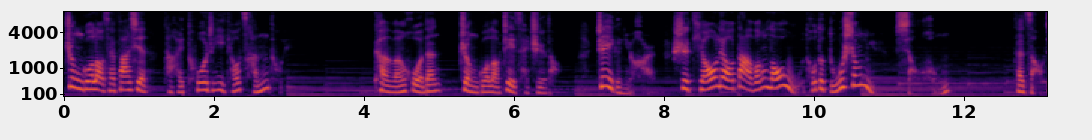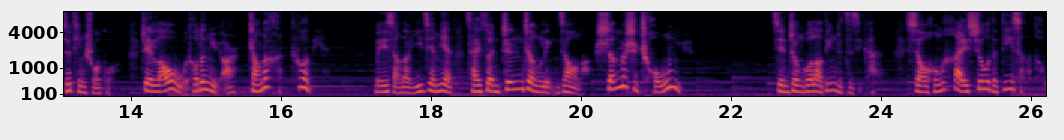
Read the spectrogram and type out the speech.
郑国老才发现她还拖着一条残腿。看完货单，郑国老这才知道，这个女孩是调料大王老五头的独生女小红。他早就听说过这老五头的女儿长得很特别，没想到一见面才算真正领教了什么是丑女。见郑国老盯着自己看，小红害羞地低下了头。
